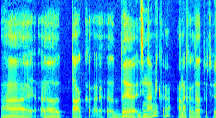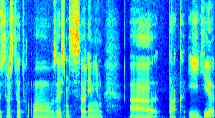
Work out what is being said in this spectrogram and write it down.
так, D динамика, она когда-то, то есть растет э, в зависимости со временем. А, так, и Е,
